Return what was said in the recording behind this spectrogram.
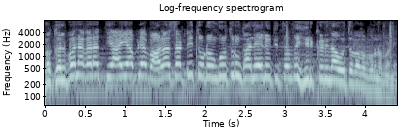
मग कल्पना करा ती आई आपल्या बाळासाठी तो डोंगर उतरून खाली आली होती त्यांचं हिरकणी नाव होतं बघा पूर्णपणे.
